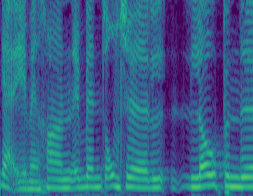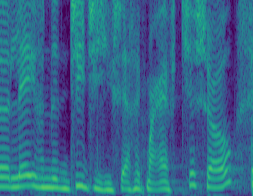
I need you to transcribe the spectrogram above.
ja, je bent gewoon. Je bent onze lopende, levende Gigi, zeg ik maar eventjes zo.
